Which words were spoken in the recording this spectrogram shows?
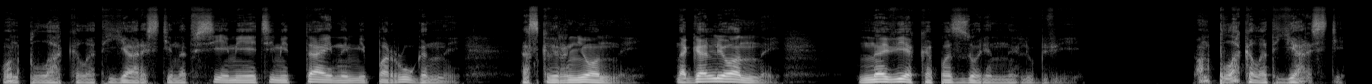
Он плакал от ярости над всеми этими тайнами поруганной, оскверненной, наголенной, навек опозоренной любви. Он плакал от ярости,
